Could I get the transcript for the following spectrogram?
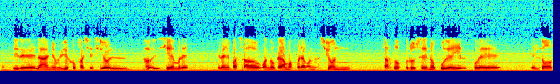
cumplir el año. Mi viejo falleció el 2 de diciembre. El año pasado, cuando quedamos fuera con Nación, esas dos cruces no pude ir, porque el 2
